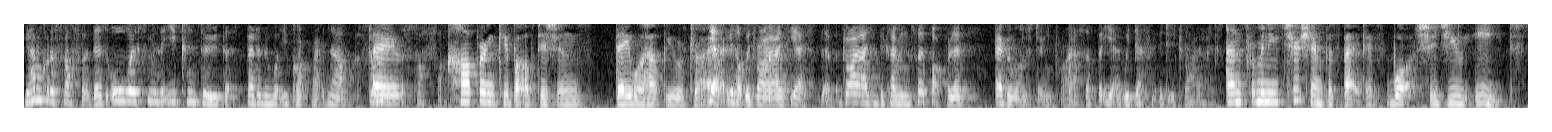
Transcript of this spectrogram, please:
You haven't got to suffer. There's always something that you can do that's better than what you've got right now. So. Harper and Cooper opticians, they will help you with dry Yeah, eyes. we help with dry eyes. Yes, dry eyes are becoming so popular. Everyone's doing dry eye stuff, but yeah, we definitely do dry eyes. And from a nutrition perspective, what should you eat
